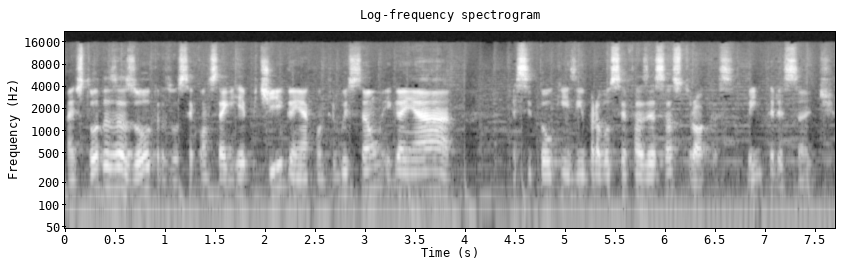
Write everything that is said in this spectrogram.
Mas todas as outras você consegue repetir, ganhar contribuição e ganhar esse tokenzinho para você fazer essas trocas. Bem interessante.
